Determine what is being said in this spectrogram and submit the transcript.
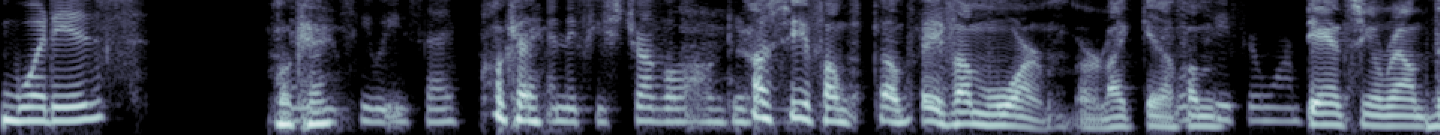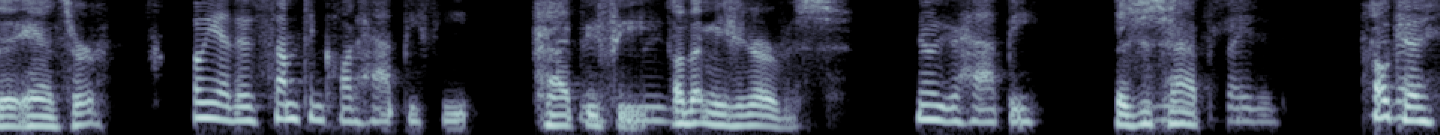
What is? okay see what you say. okay And if you struggle, I'll give. i'll you- see if i'm if i'm warm or like you know if we'll i'm if you're warm. dancing around the answer Oh yeah, there's something called happy feet. happy feet oh that means you're nervous No, you're happy. they're just You're happy Excited. okay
